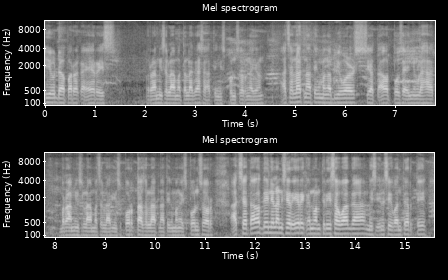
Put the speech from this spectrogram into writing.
Ayuda para ka Eres. Maraming salamat talaga sa ating sponsor ngayon. At sa lahat nating mga viewers, shout out po sa inyong lahat. Maraming salamat sa laging suporta sa lahat nating mga sponsor. At shout out din nila ni Sir Eric and Ma'am Teresa Waga, Miss Ilse 130.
